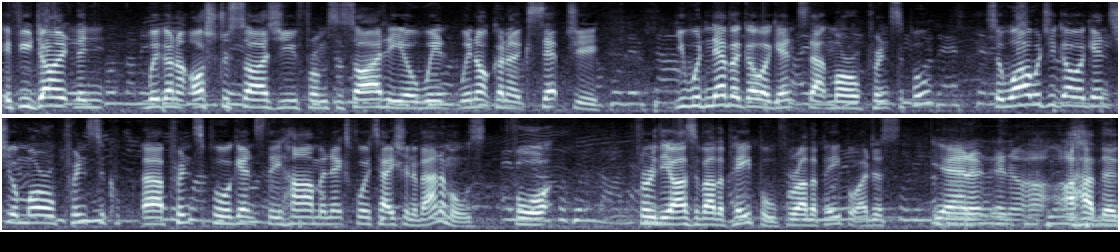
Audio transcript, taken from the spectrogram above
if you don't, then we're going to ostracize you from society or we're, not going to accept you. You would never go against that moral principle. So why would you go against your moral principle, uh, principle against the harm and exploitation of animals for through the eyes of other people, for other people? I just yeah, and, and I, I have the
